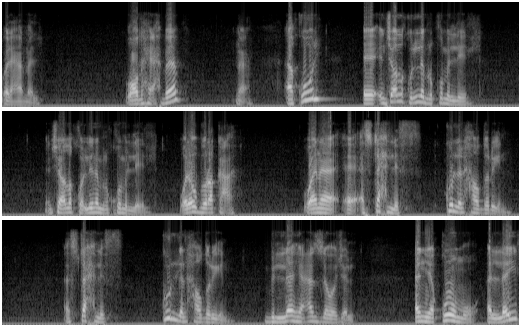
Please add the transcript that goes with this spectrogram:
والعمل. واضح يا أحباب؟ نعم. أقول إن شاء الله كلنا بنقوم الليل. إن شاء الله كلنا بنقوم الليل. ولو بركعة. وأنا أستحلف كل الحاضرين. أستحلف كل الحاضرين بالله عز وجل. أن يقوموا الليل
